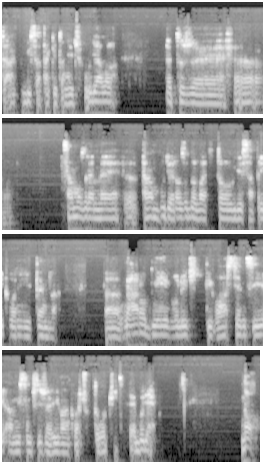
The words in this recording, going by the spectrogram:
Tak by sa takéto niečo udialo, pretože a, samozrejme tam bude rozhodovať to, kde sa prikloní ten národný volič, tí vlastenci a myslím si, že Ivan Korčok to určite nebude. No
